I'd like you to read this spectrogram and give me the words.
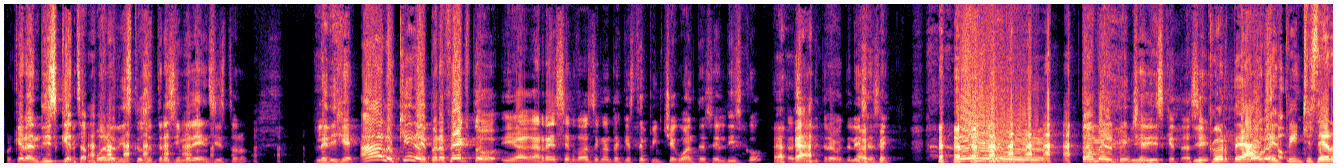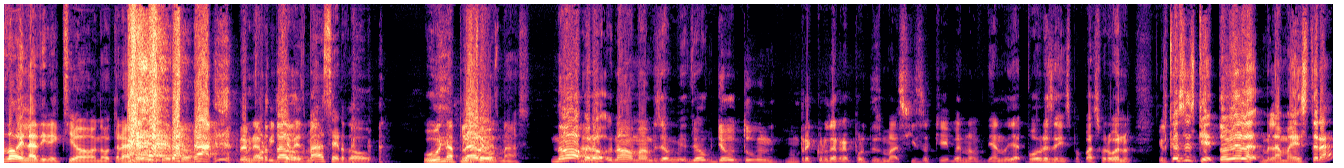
Porque eran disquets, bueno, discos de tres y media, insisto, ¿no? Le dije, ah, lo quiere, perfecto. Y agarré cerdo, haz de cuenta que este pinche guante es el disco. Así, literalmente le hice así. Tome el pinche disquete, así. Y corte A, Obvio- el pinche cerdo en la dirección. Otra vez, cerdo. Una pinche vez más, cerdo. Una pinche Claro. vez más. No, Ah. pero no, mames, yo, yo, yo tuve un, un récord de reportes macizo que, bueno, ya no, ya, pobres de mis papás, pero bueno, el caso es que todavía la, la maestra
